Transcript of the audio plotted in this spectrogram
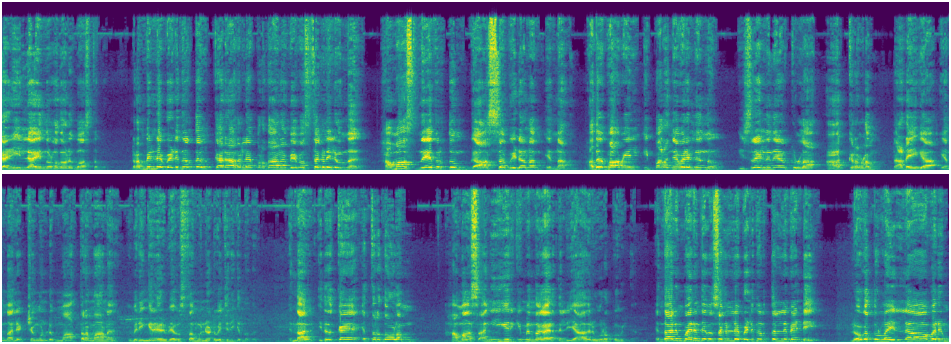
കഴിയില്ല എന്നുള്ളതാണ് വാസ്തവം. ട്രംപിന്റെ വെടിനിർത്തൽ കരാറിലെ പ്രധാന വ്യവസ്ഥകളിൽ ഒന്ന് ഹമാസ് നേതൃത്വം ഗാസ വിടണം എന്നാണ്. അത് ഭാവിയിൽ ഈ പറഞ്ഞവരിൽ നിന്നും ഇസ്രായേലിന് നേർക്കുള്ള ആക്രമണം തടയുക എന്ന ലക്ഷ്യം കൊണ്ട് മാത്രമാണ് ഇവരിങ്ങനെ ഒരു വ്യവസ്ഥ മുന്നോട്ട് വെച്ചിരിക്കുന്നത്. എന്നാൽ ഇതൊക്കെ എത്രത്തോളം ഹമാസ് അംഗീകരിക്കും എന്ന കാര്യത്തിൽ യാതൊരു ഉറപ്പുമില്ല. എന്തായാലും വരും ദിവസങ്ങളിലെ വെടിനിർത്തലിന് വേണ്ടി ലോകത്തുള്ള എല്ലാവരും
